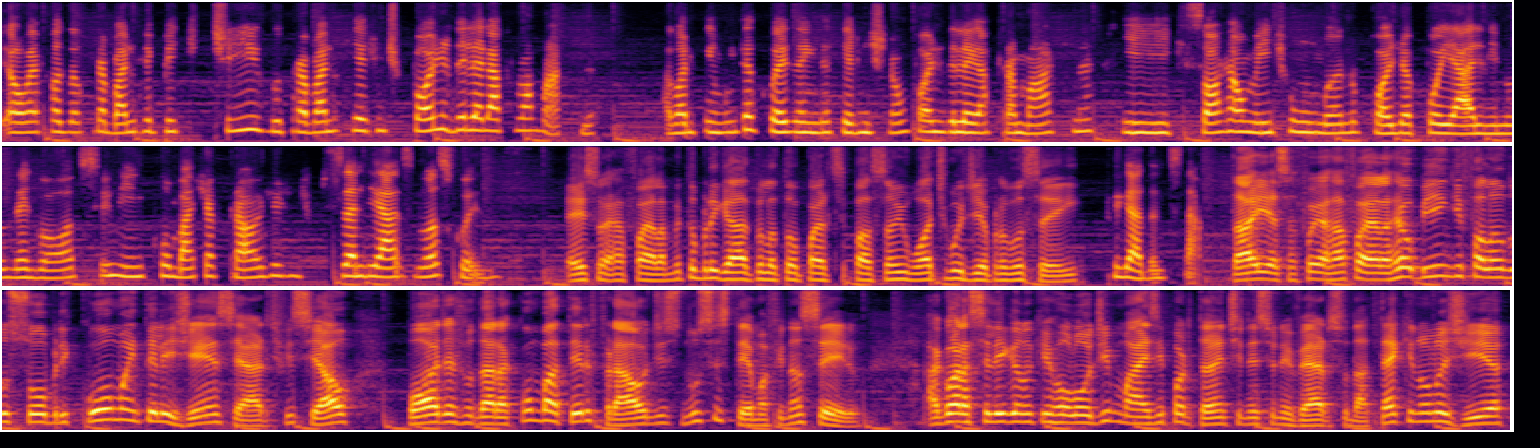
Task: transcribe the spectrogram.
Ela vai fazer o trabalho repetitivo, o trabalho que a gente pode delegar para uma máquina. Agora tem muita coisa ainda que a gente não pode delegar para a máquina e que só realmente um humano pode apoiar ali no negócio e em combate à fraude a gente precisa aliar as duas coisas. É isso aí, Rafaela. Muito obrigado pela tua participação e um ótimo dia para você, hein? Obrigada, Gustavo. Tá, e essa foi a Rafaela Helbing falando sobre como a inteligência artificial pode ajudar a combater fraudes no sistema financeiro. Agora se liga no que rolou de mais importante nesse universo da tecnologia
